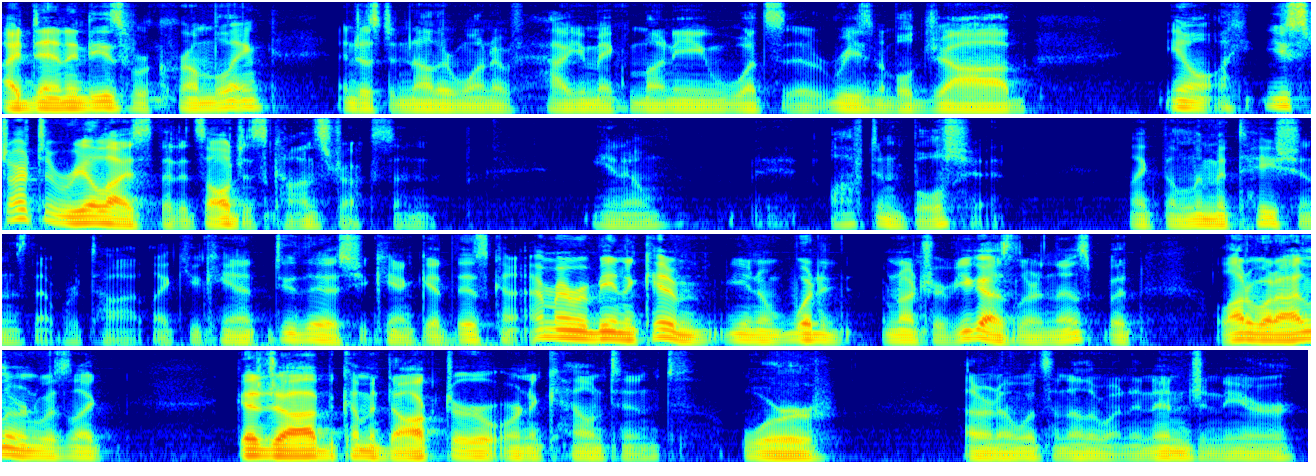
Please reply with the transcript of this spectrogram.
identities were crumbling, and just another one of how you make money, what's a reasonable job. You know, you start to realize that it's all just constructs and, you know, often bullshit. Like the limitations that we're taught, like you can't do this, you can't get this kind. Of, I remember being a kid. You know, what did, I'm not sure if you guys learned this, but a lot of what I learned was like, get a job, become a doctor or an accountant, or I don't know what's another one, an engineer.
